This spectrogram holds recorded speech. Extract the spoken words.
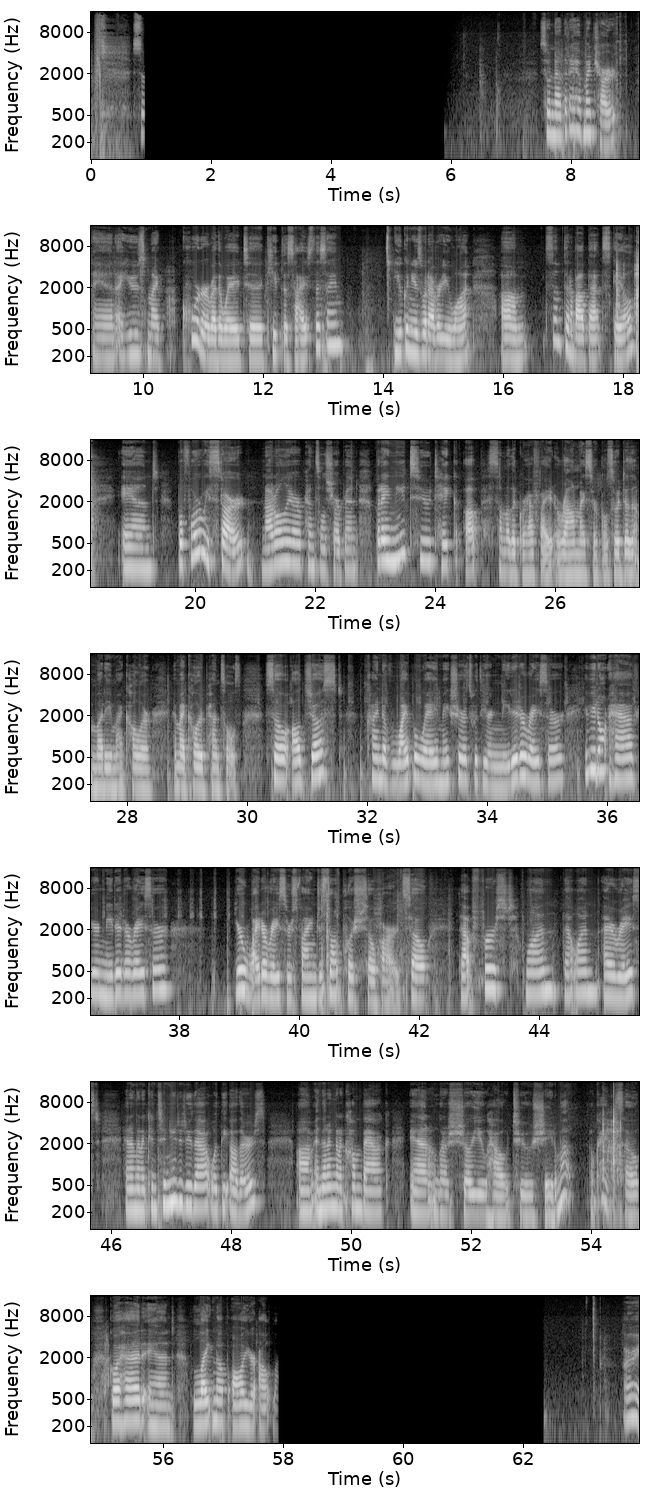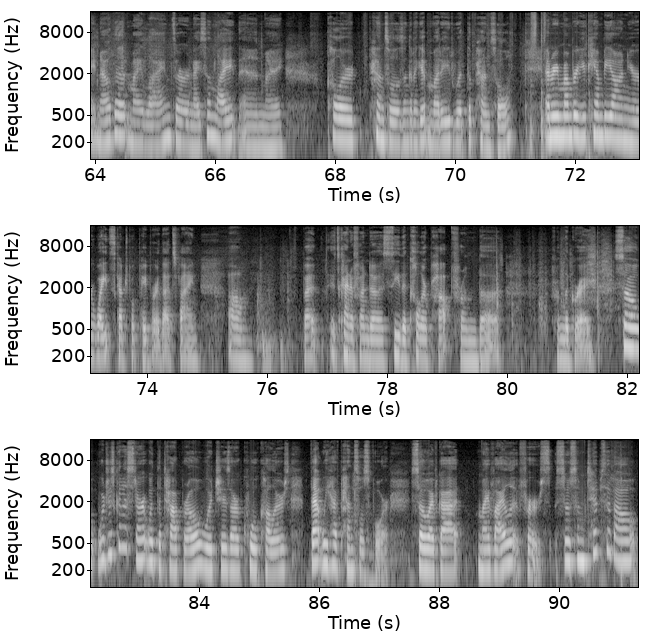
So now that I have my chart, and I used my quarter, by the way, to keep the size the same, you can use whatever you want. Um, something about that scale. And before we start, not only are pencils sharpened, but I need to take up some of the graphite around my circle so it doesn't muddy my color and my colored pencils. So I'll just kind of wipe away, make sure it's with your kneaded eraser. If you don't have your kneaded eraser, your white eraser is fine, just don't push so hard. So that first one, that one I erased, and I'm going to continue to do that with the others. Um, and then I'm going to come back and I'm going to show you how to shade them up. Okay, so go ahead and lighten up all your outlines. All right, now that my lines are nice and light and my colored pencil isn't going to get muddied with the pencil. And remember, you can be on your white sketchbook paper, that's fine. Um, but it's kind of fun to see the color pop from the from the gray. So we're just going to start with the top row, which is our cool colors that we have pencils for. So I've got my violet first. So some tips about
